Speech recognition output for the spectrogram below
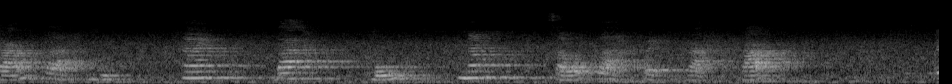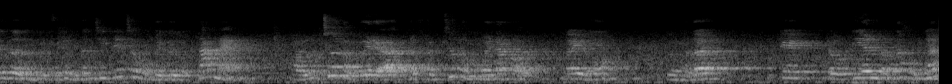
8 và 1 2 3 4 phần trước là mọi người đang ở đây đúng không dừng ở đây ok đầu tiên động tác thứ nhất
